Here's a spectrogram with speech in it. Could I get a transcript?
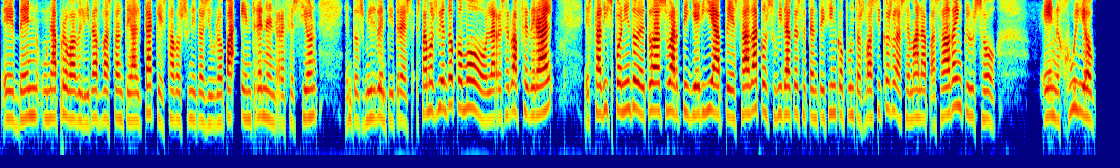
eh, ven una probabilidad bastante alta que Estados Unidos y Europa entren en recesión en 2023. Estamos viendo cómo la Reserva Federal está disponiendo de toda su artillería pesada con subidas de 75 puntos básicos la semana pasada, incluso en julio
